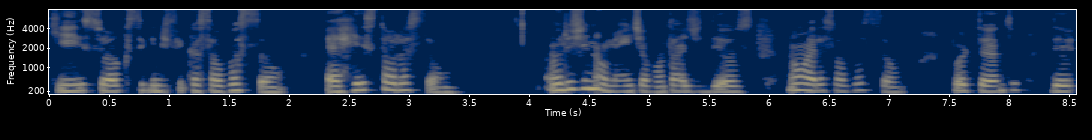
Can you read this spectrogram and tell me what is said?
que isso é o que significa salvação, é restauração. Originalmente, a vontade de Deus não era salvação. Portanto, de,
